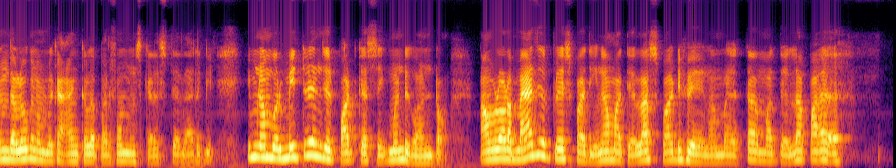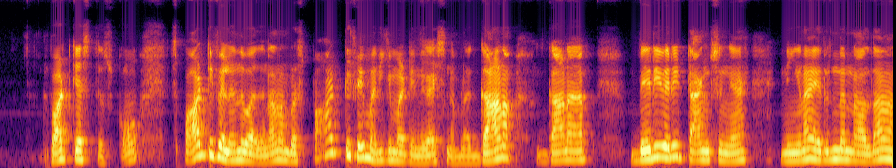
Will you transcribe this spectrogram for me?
அந்த அளவுக்கு நம்மளுக்கு ஆங்கரில் பர்ஃபார்மன்ஸ் கிடச்சிட்டே தான் இருக்குது இப்போ நம்ம ஒரு மிட் ரேஞ்சர் பாட்காஸ்ட் செக்மெண்ட்டுக்கு வந்துட்டோம். நம்மளோட மேஜர் பிளேஸ் பார்த்தீங்கன்னா மற்ற எல்லா ஸ்பாட்டிஃபை நம்ம எத்த மற்ற எல்லா பா பாட்காஸ்டர்ஸ்க்கும் ஸ்பாட்டிஃபைலேருந்து பார்த்தீங்கன்னா நம்ம ஸ்பாட்டிஃபை மதிக்க மாட்டேங்குது கைஸ் நம்மள Gaana Gaana app very very தேங்க்ஸுங்க நீங்கள்னா இருந்தனால தான்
